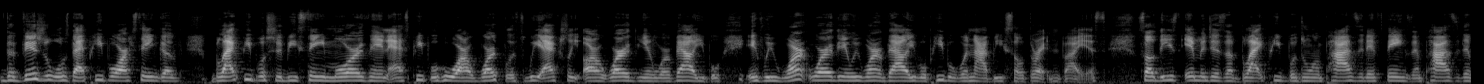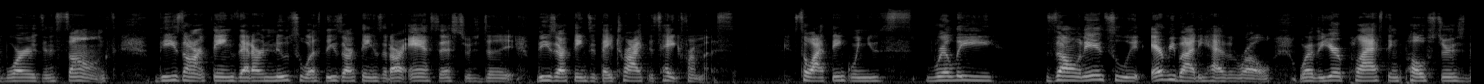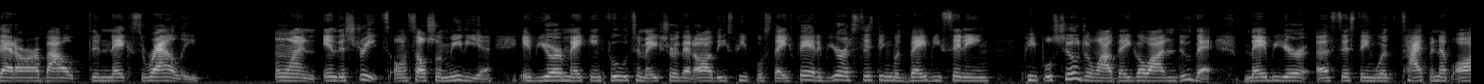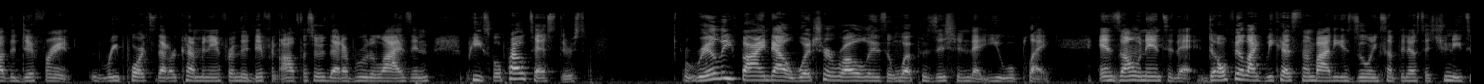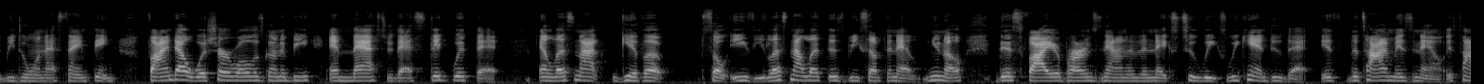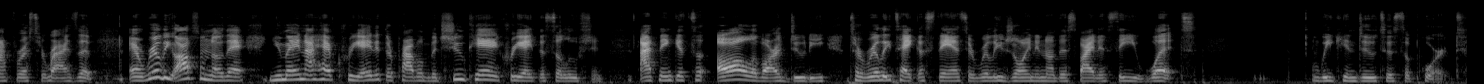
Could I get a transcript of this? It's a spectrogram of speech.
the visuals that people are seeing of black people should be seen more than as people who are worthless. We actually are worthy and we're valuable. If we weren't worthy and we weren't valuable, people would not be so threatened by us. So these images of black people doing positive things and positive words and songs, these aren't things that are new to us. These are things that our ancestors did. These are things that they tried to take from us. So I think when you really zone into it, everybody has a role. Whether you're plasting posters that are about the next rally on in the streets on social media, if you're making food to make sure that all these people stay fed, if you're assisting with babysitting people's children while they go out and do that. Maybe you're assisting with typing up all the different reports that are coming in from the different officers that are brutalizing peaceful protesters. Really find out what your role is and what position that you will play and zone into that. Don't feel like because somebody is doing something else that you need to be doing that same thing. Find out what your role is going to be and master that. Stick with that. And let's not give up so easy. Let's not let this be something that, you know, this fire burns down in the next 2 weeks. We can't do that. It's the time is now. It's time for us to rise up. And really also know that you may not have created the problem, but you can create the solution. I think it's all of our duty to really take a stance and really join in on this fight and see what we can do to support.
